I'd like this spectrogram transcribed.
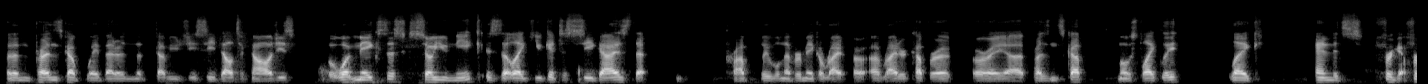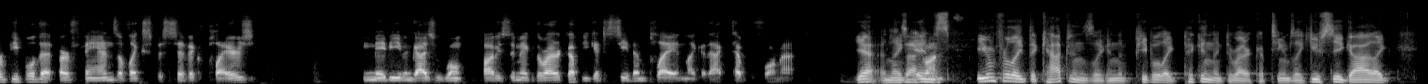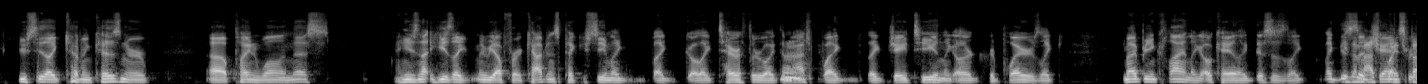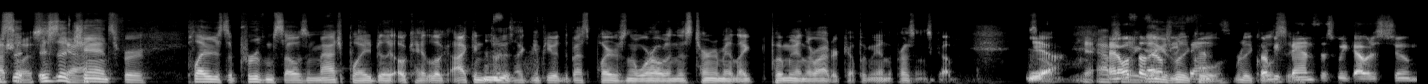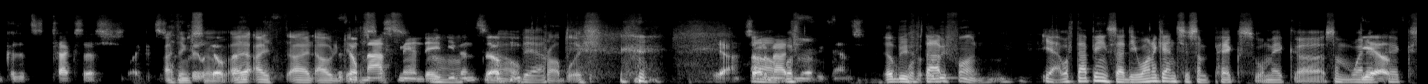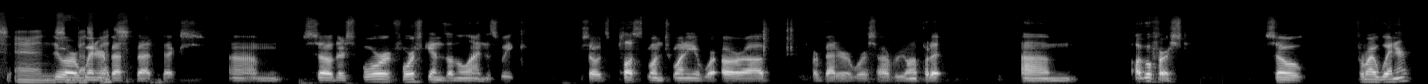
uh, the President's Cup way better than the WGC Dell Technologies. But what makes this so unique is that like you get to see guys that probably will never make a, ride, a Ryder Cup or a, or a uh, President's Cup, most likely. Like, and it's for for people that are fans of like specific players, maybe even guys who won't obviously make the Ryder Cup. You get to see them play in like that type of format. Yeah, and like and even for like the captains, like and the people like picking like the Ryder Cup teams, like you see a guy like you see like Kevin Kisner uh playing well in this. And he's not he's like maybe up for a captain's pick. You see him like like go like tear through like the Mm. match like like JT and like other good players. Like you might be inclined, like, okay, like this is like like this He's is a a, chance for this is a, this is a yeah. chance for players to prove themselves in match play to be like, okay, look, I can do Mhm. this. I can compete with the best players in the world in this tournament. Like put me in the Ryder Cup, put me in the President's Cup. Yeah, Yeah, And also I think it's really fans- cool. Really cool there'll to be see. fans this week, I would assume, because it's Texas. Like it's I think so. open. I I I, I would There's guess no mask mandate Uh-huh. even, so no, Yeah. probably yeah. So I'd Uh, imagine with- there'll be fans. it'll be With it'll that- be fun. Yeah. With that being said, do you want to get into some picks? We'll make uh, some winner Yeah. picks and Do some our best winner bets. best bet picks. Um, so there's four four skins on the line this week. So it's plus one twenty or or uh, or better or worse, however you want to put it. Um, I'll go first. So for my winner,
